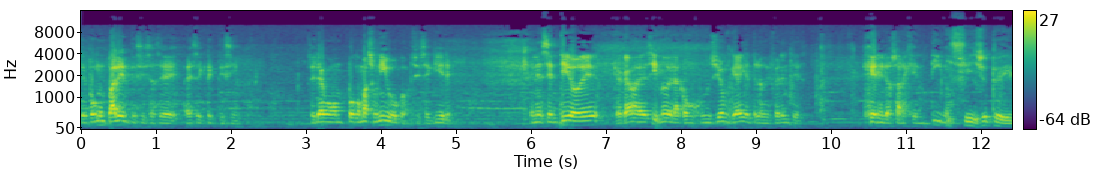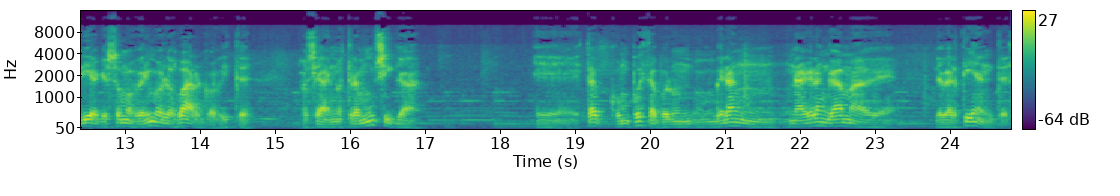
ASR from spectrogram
le pongo un paréntesis a ese, a ese eclecticismo sería como un poco más unívoco, si se quiere. En el sentido de, que acabas de decir, ¿no? de la conjunción que hay entre los diferentes géneros argentinos. Sí, yo te diría que somos, venimos los barcos, ¿viste? O sea, nuestra música eh, está compuesta por un, gran, una gran gama de, de, vertientes,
